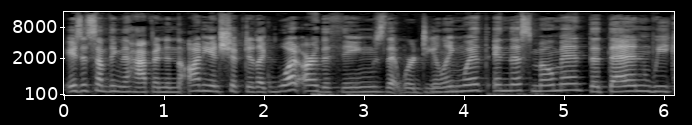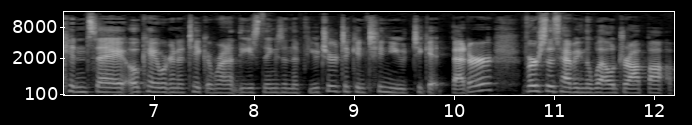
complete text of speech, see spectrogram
Is it something that happened and the audience shifted? Like, what are the things that we're dealing mm-hmm. with in this moment that then we can say, okay, we're going to take a run at these things in the future to continue to get better versus having the well drop off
